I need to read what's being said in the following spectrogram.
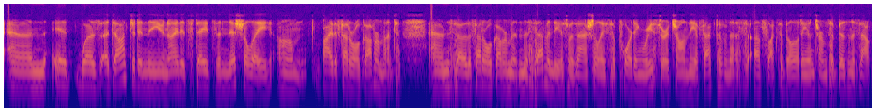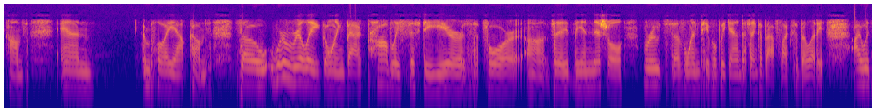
and it was adopted in the United States initially um, by the federal government, and so the federal government in the 70s was actually supporting research on the effectiveness of flexibility in terms of business outcomes, and employee outcomes. So we're really going back probably 50 years for uh, the the initial roots of when people began to think about flexibility. I would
